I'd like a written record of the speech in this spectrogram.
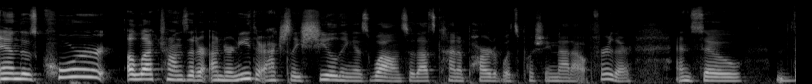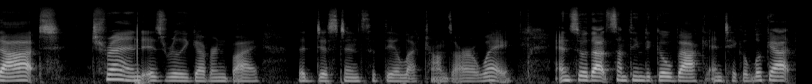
And those core electrons that are underneath are actually shielding as well. And so that's kind of part of what's pushing that out further. And so that trend is really governed by the distance that the electrons are away. And so that's something to go back and take a look at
